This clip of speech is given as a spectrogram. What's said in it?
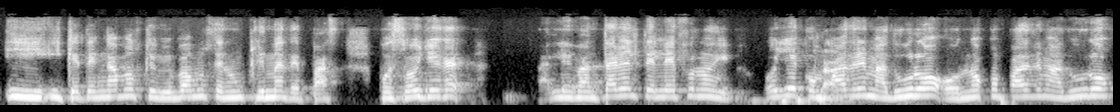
y, y que tengamos que vivamos en un clima de paz. Pues oye, levantar el teléfono y, oye, compadre Maduro o no compadre Maduro,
